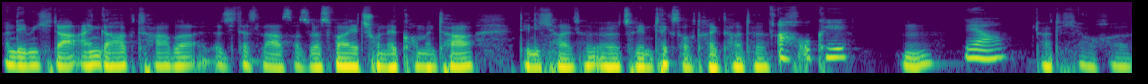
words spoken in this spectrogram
an dem ich da eingehakt habe, als ich das las. Also das war jetzt schon der Kommentar, den ich halt äh, zu dem Text auch direkt hatte. Ach, okay. Hm? Ja. Da hatte ich auch, äh,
